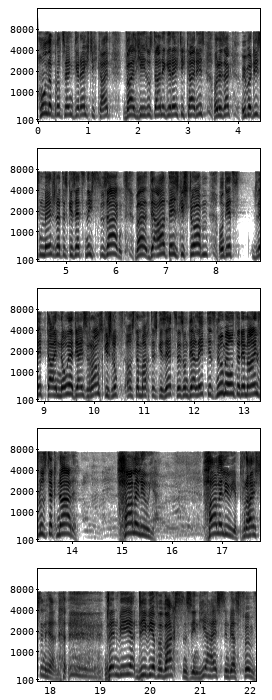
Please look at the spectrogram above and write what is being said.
100% Gerechtigkeit, weil Jesus deine Gerechtigkeit ist. Und er sagt, über diesen Menschen hat das Gesetz nichts zu sagen, weil der Alte ist gestorben und jetzt lebt da ein Neuer, der ist rausgeschlupft aus der Macht des Gesetzes und der lebt jetzt nur mehr unter dem Einfluss der Gnade. Halleluja. Halleluja, preis den Herrn. Denn wir, die wir verwachsen sind, hier heißt es in Vers 5,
